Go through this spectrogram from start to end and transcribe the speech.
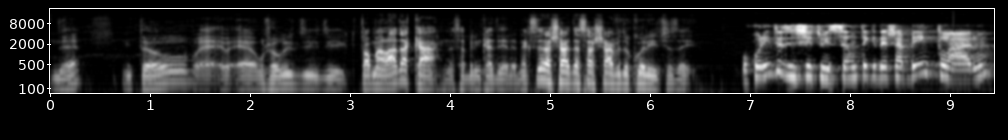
né? Então, é, é um jogo de, de, toma lá da cá, nessa brincadeira, né? O que vocês acharam dessa chave do Corinthians aí? O Corinthians, instituição, tem que deixar bem claro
